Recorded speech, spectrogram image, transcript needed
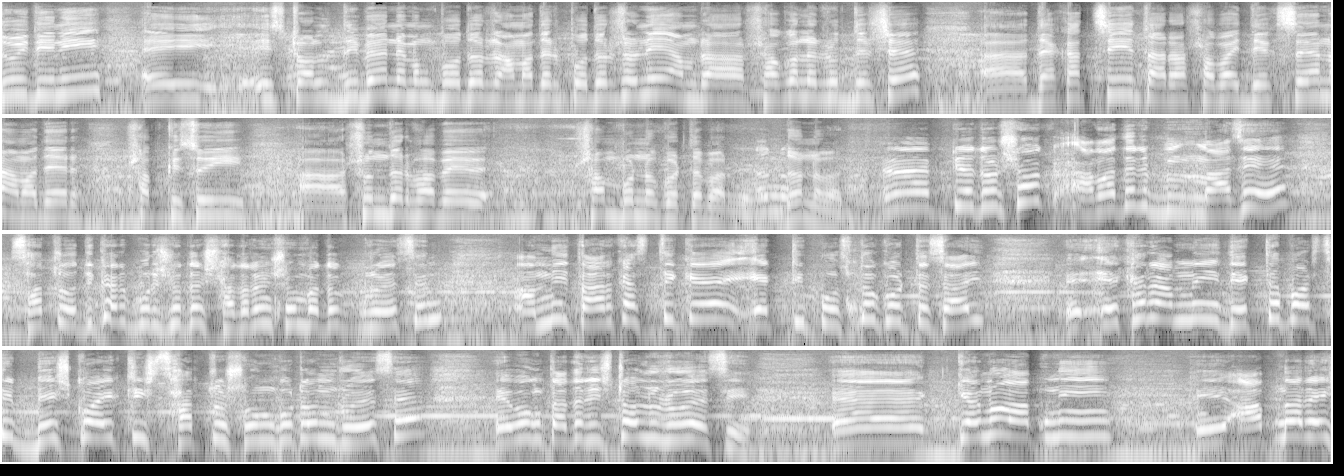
দুই দিনই এই স্টল দিবেন এবং আমাদের প্রদর্শনী আমরা সকলের উদ্দেশ্যে দেখাচ্ছি। তারা সবাই দেখছেন, আমাদের সব কিছুই সুন্দরভাবে সম্পূর্ণ করতে পারব। ধন্যবাদ। প্রিয় দর্শক, আমাদের মাঝে ছাত্র অধিকার পরিষদের সাধারণ সম্পাদক রয়েছেন। আমি তার কাছ থেকে একটি প্রশ্ন করতে চাই। এখানে আমি দেখতে পাচ্ছি বেশ কয়েকটি ছাত্র সংগঠন রয়েছে এবং তাদের স্টল রয়েছে। কেন আপনি আপনার এই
